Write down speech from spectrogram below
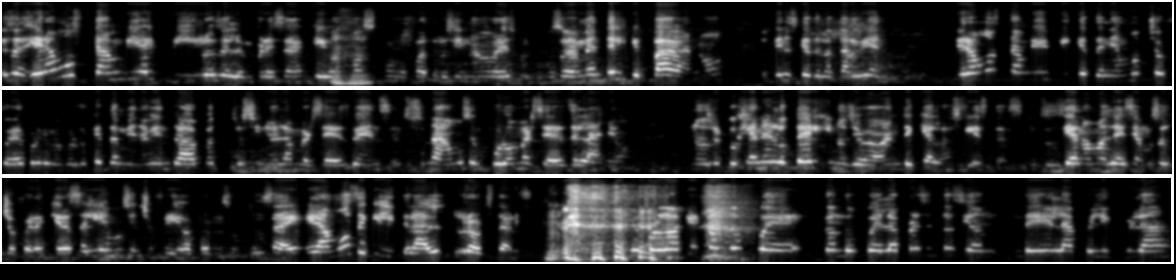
O sea, éramos tan VIP los de la empresa que íbamos como patrocinadores, porque pues obviamente el que paga, ¿no? Tú tienes que tratar bien. Éramos tan VIP que teníamos chofer, porque me acuerdo que también había entrado patrocinio en la Mercedes-Benz, entonces andábamos en puro Mercedes del año nos recogían en el hotel y nos llevaban de que a las fiestas. Entonces ya nada más le decíamos al chofer a qué hora salíamos y el chofer iba por nosotros. O sea, éramos de que literal rockstars. Me acuerdo que cuando fue, cuando fue la presentación de la película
